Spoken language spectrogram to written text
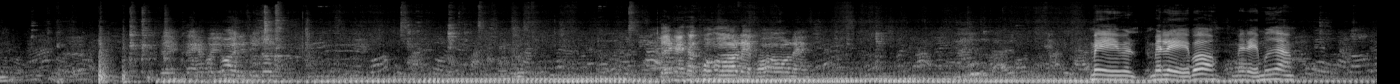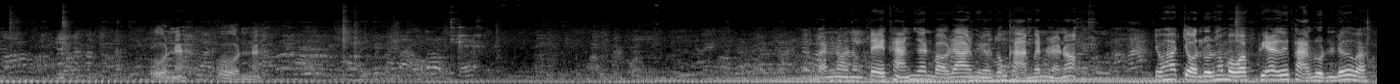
แต่ไงท่านพ่อแน่พอแน่แม่แม่แหล่บ่แม่แหล่เมื่อโอนนะโอนนะบ้านนอนน้องแต่ขางเฮือนเบาดานพี่น้องต้องขามกันนั่นแหละเนาะเดี๋ยวเขาจอดรถเขาบอกว่าพี่เอ้ยผ่านรถเด้อวะ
